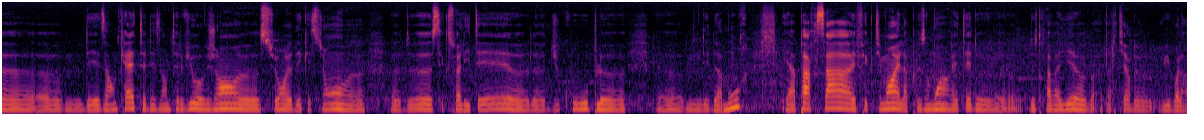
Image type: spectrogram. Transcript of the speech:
Euh, des enquêtes des interviews aux gens euh, sur des questions euh, de sexualité, du couple et d'amour. Et à part ça, effectivement, elle a plus ou moins arrêté de, travailler à partir de, oui, voilà,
